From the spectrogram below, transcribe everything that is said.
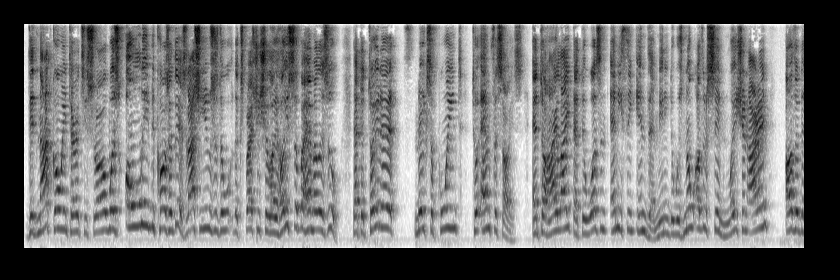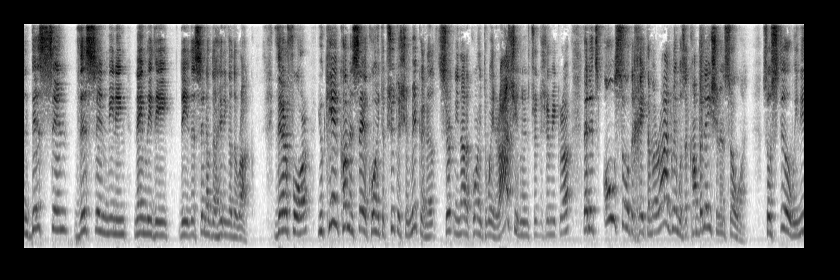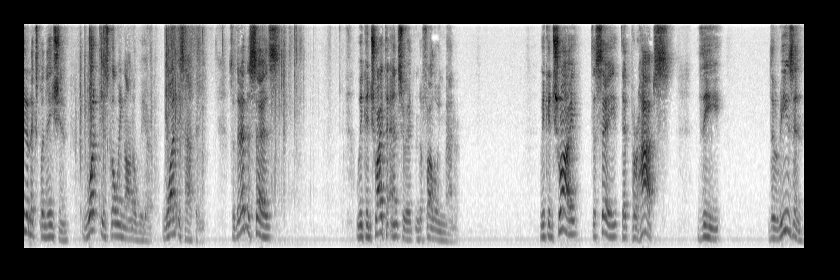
did not go into Eretz Yisrael was only because of this. Rashi uses the, the expression that the Torah makes a point to emphasize and to highlight that there wasn't anything in them, meaning there was no other sin in Moshe and Aaron other than this sin, this sin, meaning namely the, the, the sin of the hitting of the rock. Therefore, you can't come and say, according to Pshuta Shemikra, and certainly not according to way Rashi learns Pshuta Shemikra, that it's also the Chet Meraglim was a combination and so on. So still, we need an explanation. What is going on over here? What is happening? So the Rebbe says, we can try to answer it in the following manner. We can try to say that perhaps the, the reason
